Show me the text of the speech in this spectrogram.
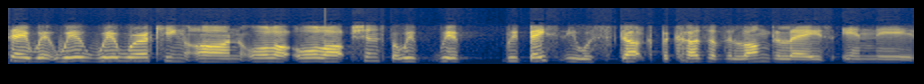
say, we're we're, we're working on all all options, but we've we've we basically were stuck because of the long delays in the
